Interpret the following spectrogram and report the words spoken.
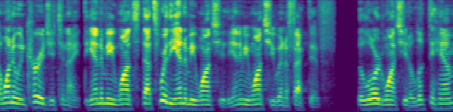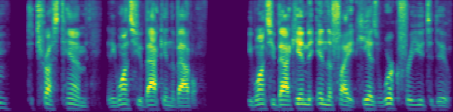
I want to encourage you tonight. The enemy wants, that's where the enemy wants you. The enemy wants you ineffective. The Lord wants you to look to him, to trust him, and he wants you back in the battle. He wants you back in, in the fight. He has work for you to do.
